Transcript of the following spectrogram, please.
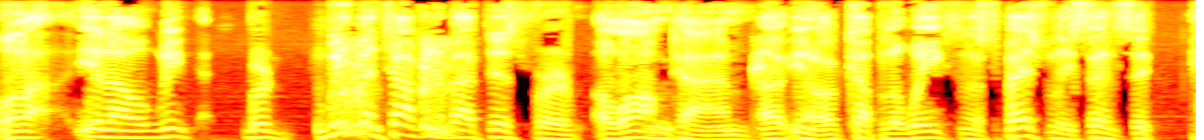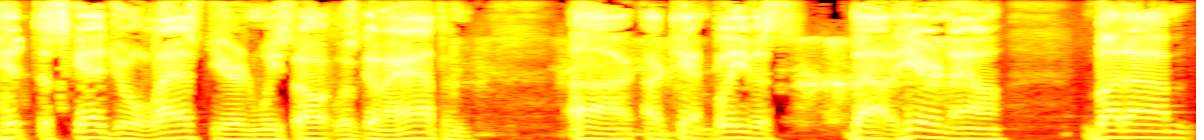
Well, uh, you know, we we're, we've been talking about this for a long time, uh, you know, a couple of weeks, and especially since it hit the schedule last year and we saw it was going to happen. Uh, I can't believe it's about here now. But um,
